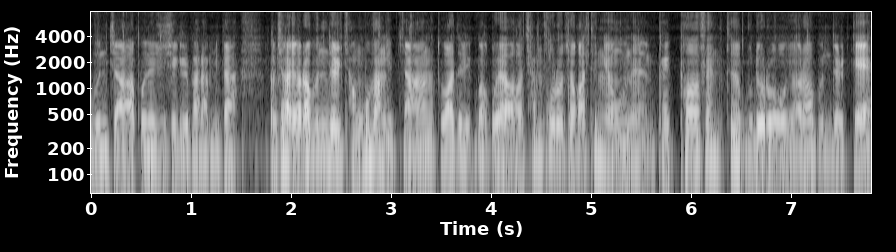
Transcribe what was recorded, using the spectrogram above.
문자 보내주시길 바랍니다. 그럼 제가 여러분들 정보방 입장 도와드릴 거고요. 참고로 저 같은 경우는 100% 무료로 여러분들께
